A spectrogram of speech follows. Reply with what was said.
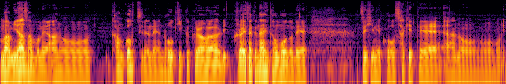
まあ皆さんもね、あのー観光地でね、ローキック食らわり食らいたくないと思うので、ぜひね、こう避けて、あのー、行っ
